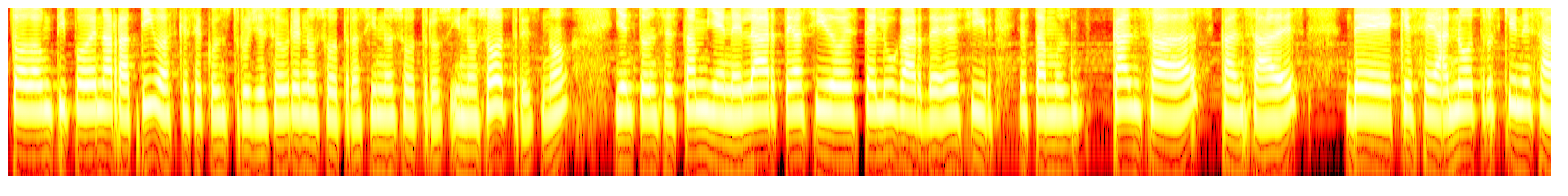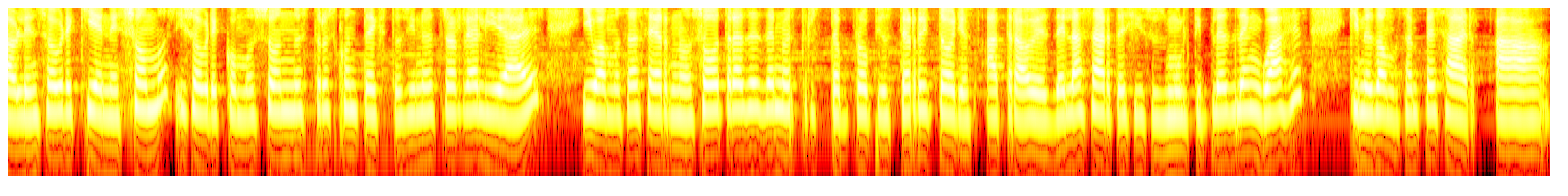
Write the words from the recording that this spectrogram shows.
todo un tipo de narrativas que se construye sobre nosotras y nosotros y nosotres, ¿no? Y entonces también el arte ha sido este lugar de decir, estamos cansadas, cansades de que sean otros quienes hablen sobre quiénes somos y sobre cómo son nuestros contextos y nuestras realidades y vamos a ser nosotras desde nuestros propios territorios a través de las artes y sus múltiples lenguajes quienes vamos a empezar a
